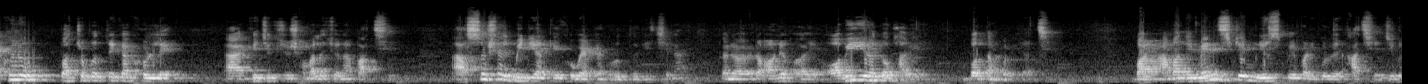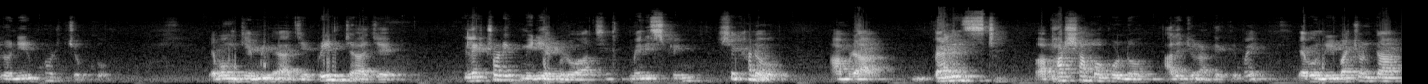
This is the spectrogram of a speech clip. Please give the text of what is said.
এখনও পত্রপত্রিকা খুললে কিছু কিছু সমালোচনা পাচ্ছি। আর সোশ্যাল মিডিয়াকে খুব একটা গুরুত্ব দিচ্ছে না, কারণ অনেক অবিরতভাবে বদনাম করে যাচ্ছে। বাট আমাদের মেন স্ট্রিম নিউজ পেপারগুলো আছে, যেগুলো নির্ভরযোগ্য। এবং যে যে প্রিন্ট যে ইলেকট্রনিক মিডিয়াগুলো আছে মেন স্ট্রিম সেখানেও আমরা ব্যালেন্সড ভারসাম্যপূর্ণ আলোচনা দেখতে পাই এবং নির্বাচনটা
